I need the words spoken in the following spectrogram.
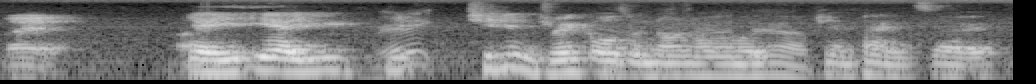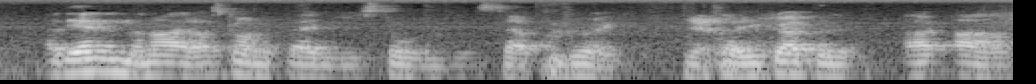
But yeah. Yeah, yeah. You, Ready? you she didn't drink all the non-alcoholic champagne, so at the end of the night, I was going to bed and you still didn't start to drink. Yeah. So you grabbed the uh, um,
